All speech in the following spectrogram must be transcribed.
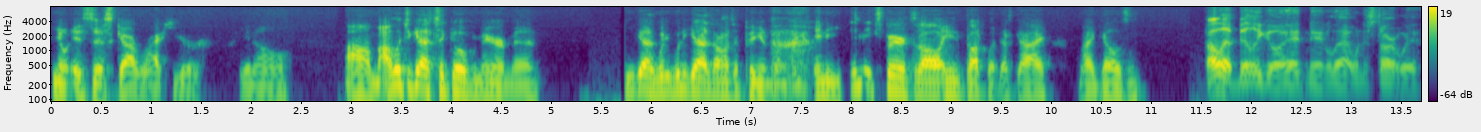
you know, it's this guy right here. You know, um, I want you guys to go from here, man. You guys, what, what do you guys' honest opinion on any any experience at all? Any thoughts about this guy, Mike Ellison? I'll let Billy go ahead and handle that one to start with.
